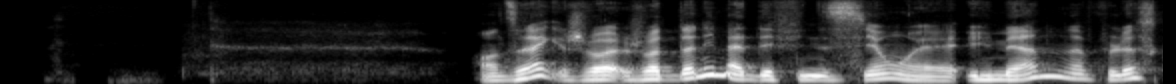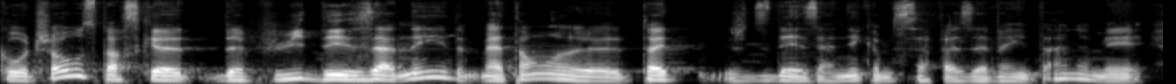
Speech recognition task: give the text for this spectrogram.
On dirait que je vais, te donner ma définition euh, humaine plus qu'autre chose parce que depuis des années, mettons, euh, peut-être, je dis des années comme si ça faisait 20 ans, mais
